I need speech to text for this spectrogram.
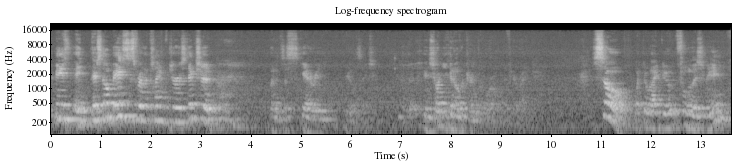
It means there's no basis for the claim of jurisdiction. But it's a scary. In short, you can overturn the world if you're right. So, what do I do? Foolish me.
